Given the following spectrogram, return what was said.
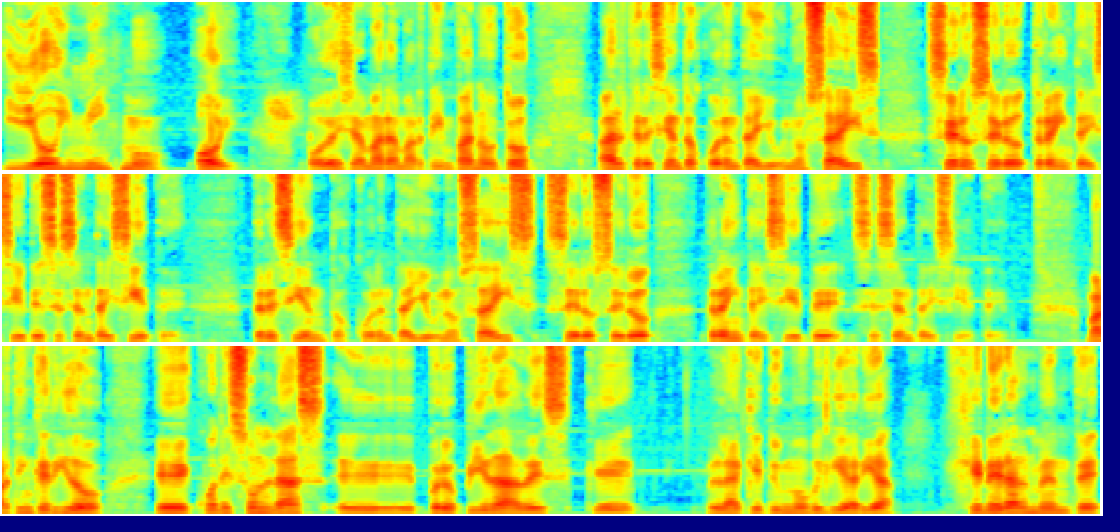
y hoy mismo, hoy, podés llamar a Martín Panoto al 341 6 00 37 67. 341 6 00 37 67. Martín querido, eh, ¿cuáles son las eh, propiedades que la Quieto Inmobiliaria generalmente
